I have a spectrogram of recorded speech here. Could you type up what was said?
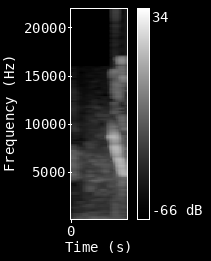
you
